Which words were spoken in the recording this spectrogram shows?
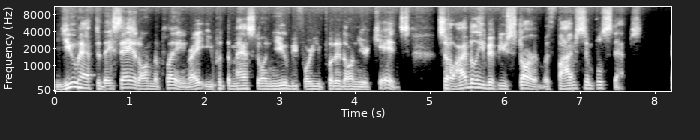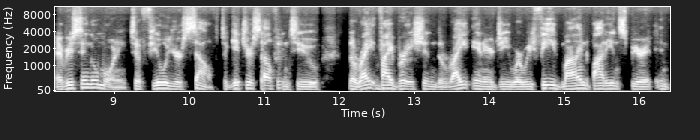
You have to, they say it on the plane, right? You put the mask on you before you put it on your kids. So I believe if you start with five simple steps every single morning to fuel yourself, to get yourself into the right vibration, the right energy where we feed mind, body, and spirit in,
